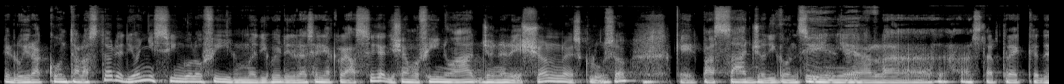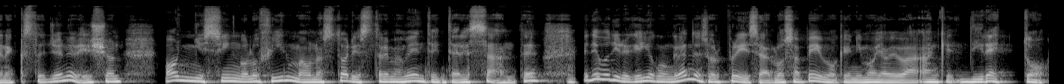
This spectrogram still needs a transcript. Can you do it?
e lui racconta la storia di ogni singolo film di quelli della serie classica, diciamo fino a Generation escluso, che è il passaggio di consegne alla, a Star Trek The Next Generation, ogni singolo singolo film ha una storia estremamente interessante e devo dire che io con grande sorpresa lo sapevo che Nimoy aveva anche diretto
